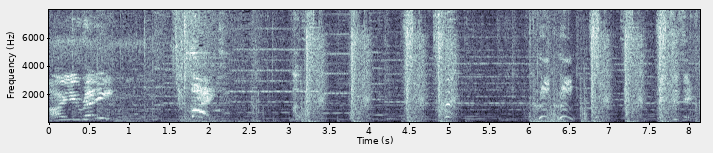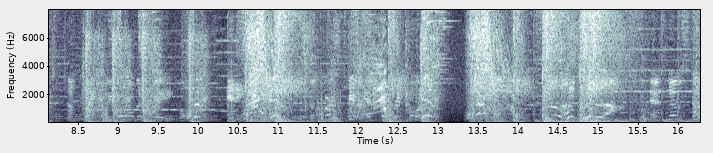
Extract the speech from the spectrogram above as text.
Are you ready? Fight! This is it, the fight we've all been waiting for. No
